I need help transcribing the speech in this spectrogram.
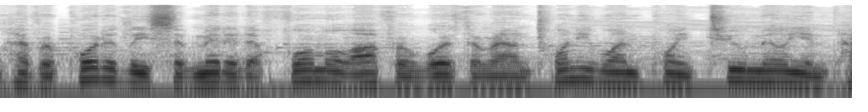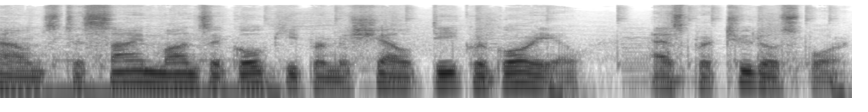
have reportedly submitted a formal offer worth around £21.2 million to sign Monza goalkeeper Michel Di Gregorio, as per Tuttosport.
